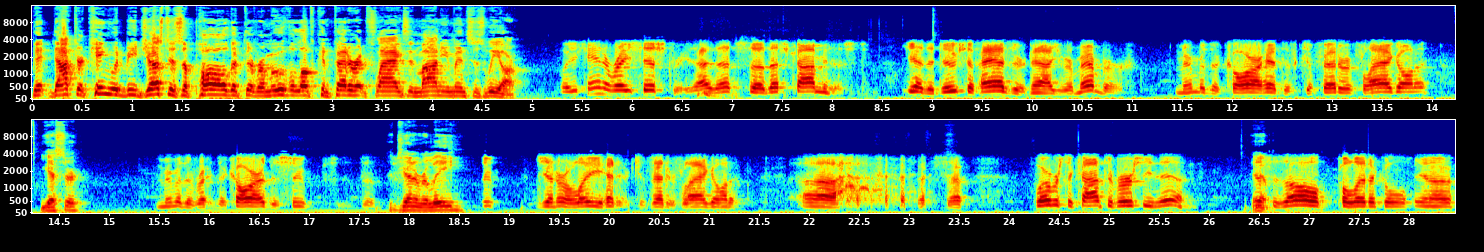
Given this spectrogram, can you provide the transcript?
that Dr. King would be just as appalled at the removal of Confederate flags and monuments as we are. Well, you can't erase history. That, that's uh, that's communist. Yeah, the Dukes of Hazzard. Now you remember, remember the car had the Confederate flag on it. Yes, sir. Remember the the car, the soup, the General Lee. soup General Lee had a Confederate flag on it. Uh, so, where was the controversy then? This Yep. is all political, you know.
